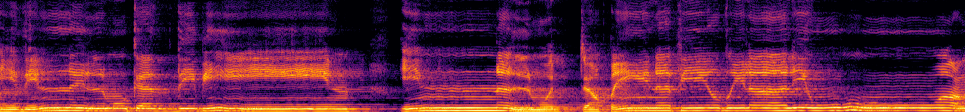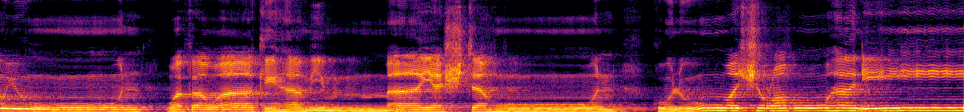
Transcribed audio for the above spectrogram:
يومئذ للمكذبين. إن المتقين في ظلال وعيون وفواكه مما يشتهون. كلوا واشربوا هنيئا.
